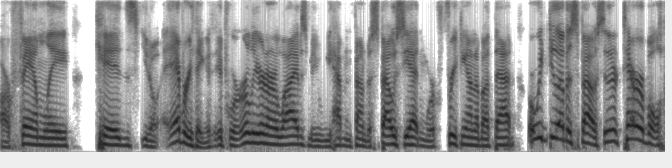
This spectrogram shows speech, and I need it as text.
our family, kids, you know, everything. If we're earlier in our lives, maybe we haven't found a spouse yet and we're freaking out about that, or we do have a spouse and they're terrible.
